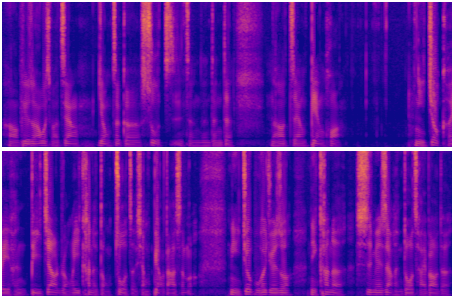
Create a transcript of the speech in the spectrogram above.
好，比如说他为什么这样用这个数值等等等等，然后怎样变化，你就可以很比较容易看得懂作者想表达什么，你就不会觉得说你看了市面上很多财报的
